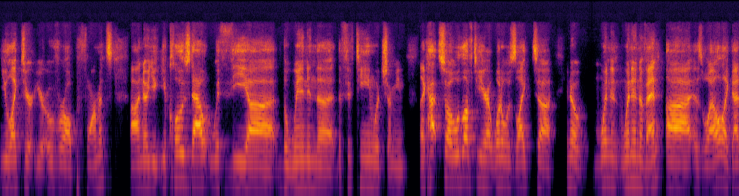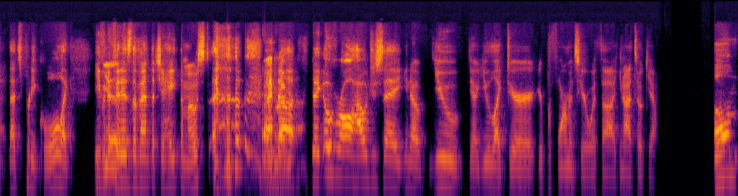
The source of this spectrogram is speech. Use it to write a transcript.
you liked your your overall performance? Uh, I know you, you closed out with the uh, the win in the the 15, which I mean, like how, so I would love to hear what it was like to you know win win an event uh, as well. Like that that's pretty cool. Like even yeah. if it is the event that you hate the most. and uh, like overall, how would you say you know you you know you liked your your performance here with uh, you know at Tokyo? Um,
